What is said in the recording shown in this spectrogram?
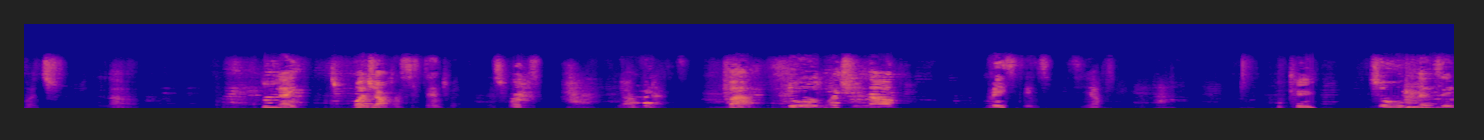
what you love. Like what you are consistent with is what you are good at. But doing what you love makes things easier. for you. okay, So let's say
